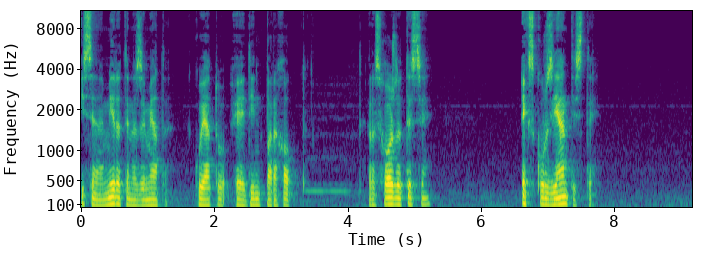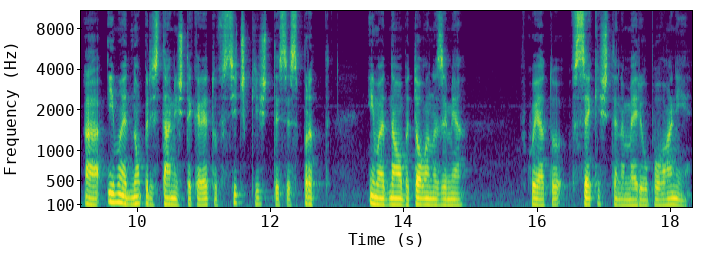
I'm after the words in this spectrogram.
и се намирате на земята, която е един параход. Разхождате се, екскурзианти сте, а има едно пристанище, където всички ще се спрат. Има една обетована земя – която всеки ще намери упование.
